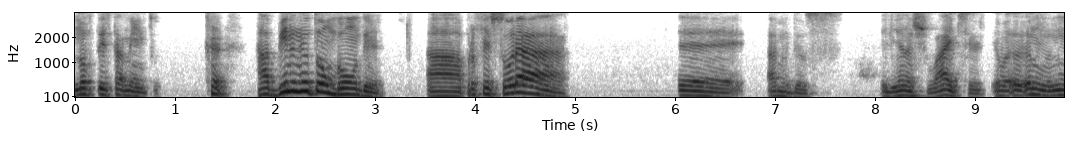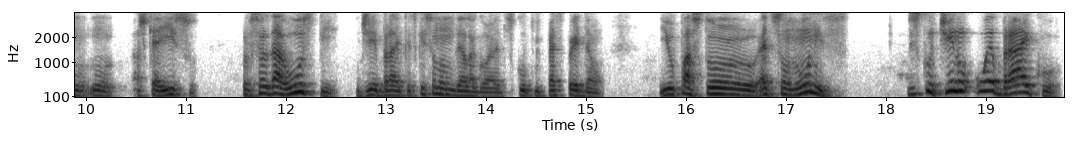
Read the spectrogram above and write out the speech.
Novo Testamento. Rabino Newton Bonder, a professora. É, ah, meu Deus. Eliana Schweitzer, eu, eu, eu não, não, não, acho que é isso. Professora da USP de hebraica, esqueci o nome dela agora, desculpe, me peço perdão. E o pastor Edson Nunes discutindo o hebraico.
